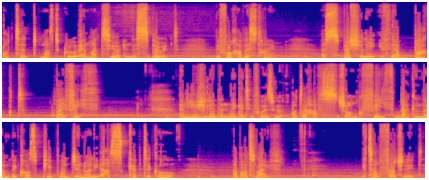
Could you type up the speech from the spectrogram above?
uttered must grow and mature in the spirit before harvest time, especially if they are backed by faith. And usually the negative words we utter have strong faith backing them because people generally are skeptical about life. It's unfortunate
